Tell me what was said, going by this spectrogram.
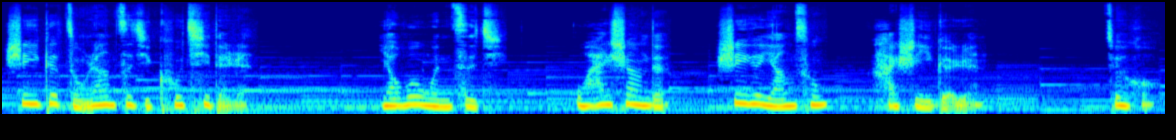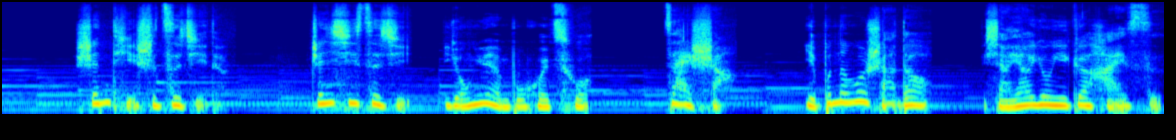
是一个总让自己哭泣的人，要问问自己：我爱上的是一个洋葱，还是一个人？最后，身体是自己的，珍惜自己永远不会错。再傻，也不能够傻到想要用一个孩子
